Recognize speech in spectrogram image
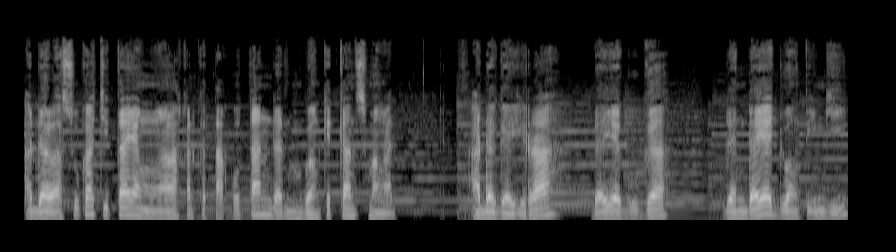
adalah sukacita yang mengalahkan ketakutan dan membangkitkan semangat. Ada gairah, daya gugah, dan daya juang tinggi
